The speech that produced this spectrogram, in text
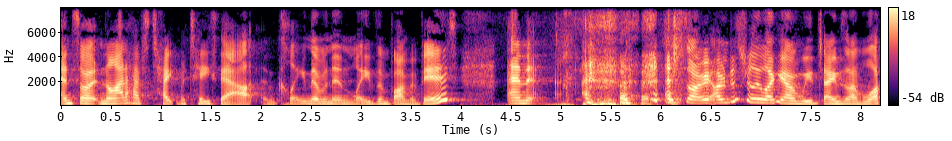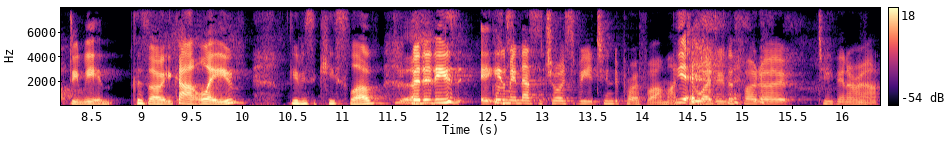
And so at night I have to take my teeth out and clean them and then leave them by my bed. And, and so I'm just really lucky I'm with James and I've locked him in because so he can't leave. Give us a kiss, love. But it is, Because I mean, that's the choice for your Tinder profile. I'm like, Yeah. do I do the photo teeth in or out?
